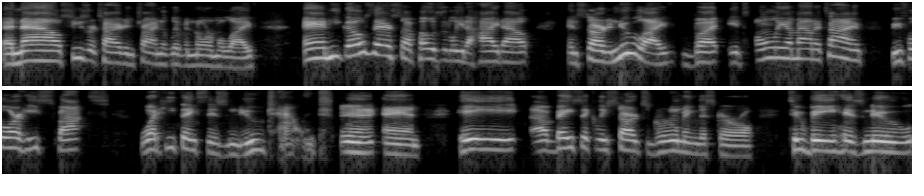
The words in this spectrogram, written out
And now she's retired and trying to live a normal life. And he goes there supposedly to hide out and start a new life but it's only amount of time before he spots what he thinks is new talent. And, and he uh, basically starts grooming this girl to be his new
